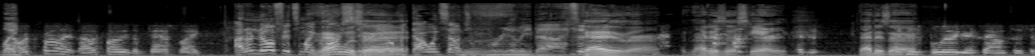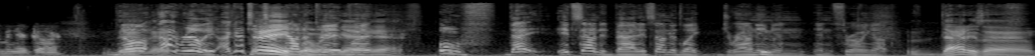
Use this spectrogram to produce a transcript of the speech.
like that was probably that was probably the best like I don't know if it's my car stereo, uh, but that one sounds really bad. That is uh that is a scary. That is I a just blew your sound system in your car. no, yeah, not really. I got to Hey, turn it down a bit, yeah, but yeah. oof, that it sounded bad. It sounded like drowning and, and throwing up. That is a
